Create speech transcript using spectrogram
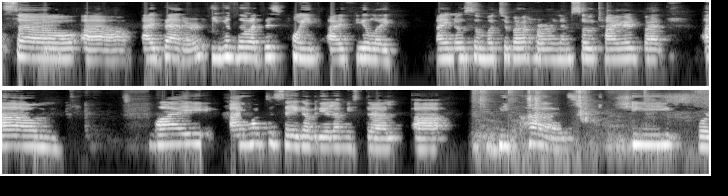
So uh, I better, even though at this point I feel like I know so much about her and I'm so tired. But um, I I have to say Gabriela Mistral uh, because she, for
